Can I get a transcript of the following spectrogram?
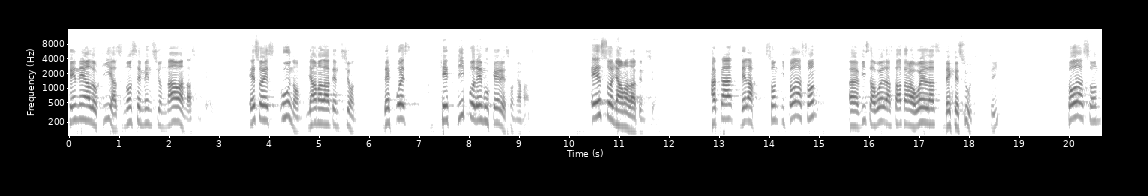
genealogías no se mencionaban las mujeres. Eso es uno, llama la atención. Después, ¿qué tipo de mujeres son llamadas? Eso llama la atención. Acá de las son y todas son eh, bisabuelas, tatarabuelas de Jesús, ¿sí? Todas son,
